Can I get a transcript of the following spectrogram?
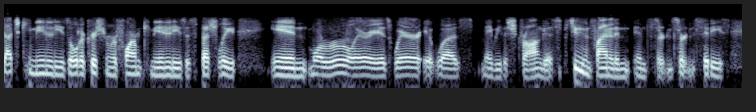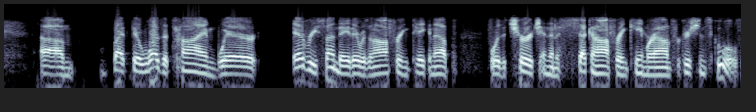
Dutch communities, older Christian Reform communities, especially in more rural areas where it was maybe the strongest. But you even find it in, in certain certain cities. Um, but there was a time where every Sunday there was an offering taken up for the church, and then a second offering came around for Christian schools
